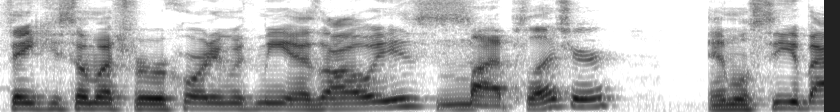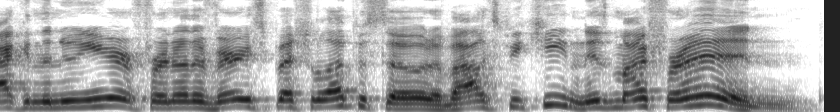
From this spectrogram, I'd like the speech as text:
thank you so much for recording with me as always. My pleasure. And we'll see you back in the new year for another very special episode of Alex P. Keaton is my friend.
